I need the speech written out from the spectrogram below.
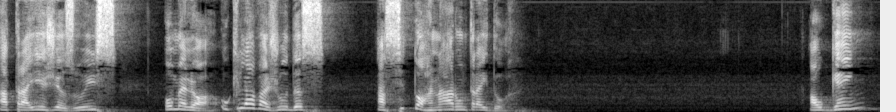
a trair Jesus? Ou melhor, o que leva Judas a se tornar um traidor? Alguém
